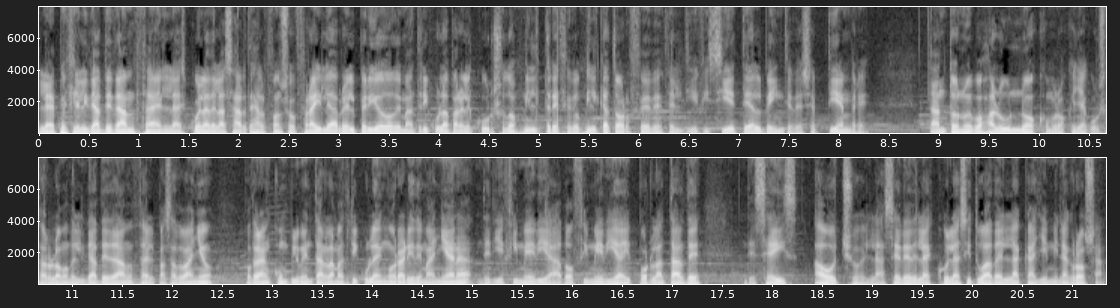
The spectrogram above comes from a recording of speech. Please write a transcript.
La especialidad de danza en la Escuela de las Artes Alfonso Fraile abre el periodo de matrícula para el curso 2013-2014 desde el 17 al 20 de septiembre. Tanto nuevos alumnos como los que ya cursaron la modalidad de danza el pasado año podrán cumplimentar la matrícula en horario de mañana de 10 y media a 12 y media y por la tarde de 6 a 8 en la sede de la escuela situada en la calle Milagrosa.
